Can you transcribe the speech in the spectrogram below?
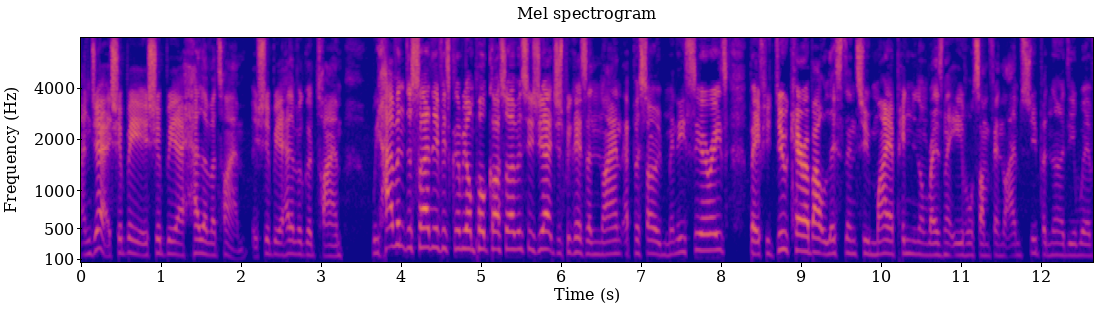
and yeah, it should be it should be a hell of a time. It should be a hell of a good time. We haven't decided if it's going to be on podcast services yet, just because it's a nine episode mini series. But if you do care about listening to my opinion on Resident Evil, something that I'm super nerdy with,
